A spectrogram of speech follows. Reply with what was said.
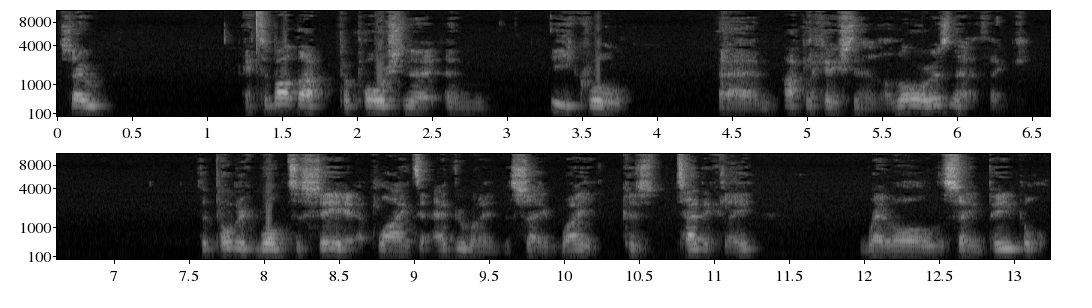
So it's about that proportionate and equal um, application of the law, isn't it? I think the public want to see it applying to everyone in the same way because technically we're all the same people.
